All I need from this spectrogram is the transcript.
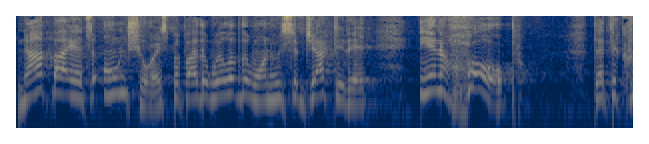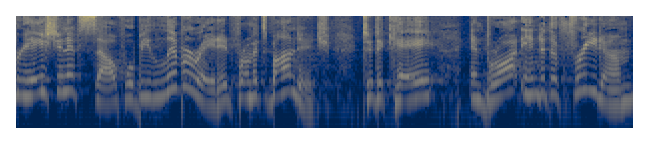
not by its own choice, but by the will of the one who subjected it, in hope that the creation itself will be liberated from its bondage to decay and brought into the freedom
